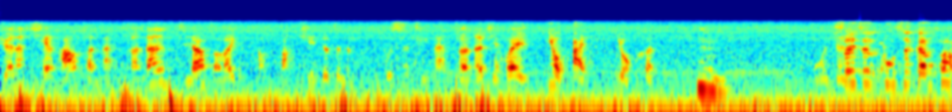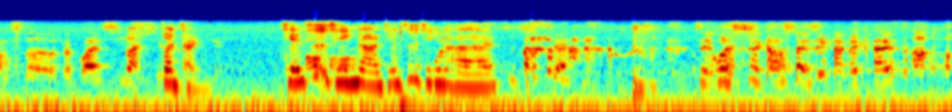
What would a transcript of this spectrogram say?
觉得钱好像很难赚，但是只要找到一个方法，钱就真的不是挺难赚，而且会又爱又恨。嗯，我觉得。所以这个故事跟黄色的关系，赚钱，钱是情人，钱是情人，钱是情人。请问是刚睡醒还没开嗓吗？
